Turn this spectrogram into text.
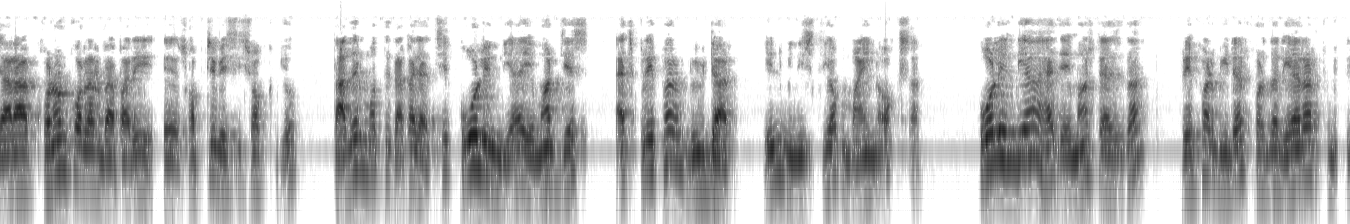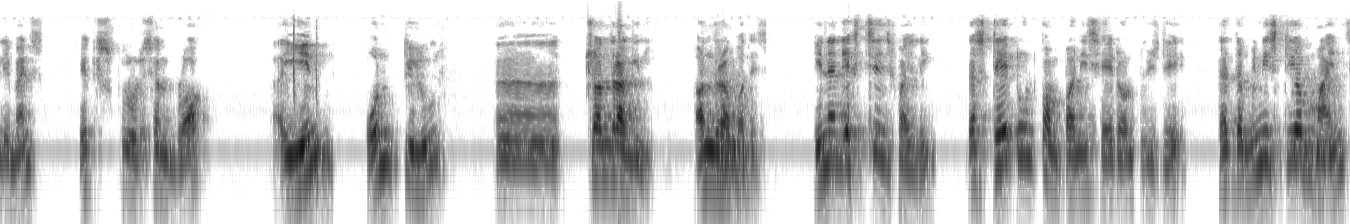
যারা খনন করার ব্যাপারে সবচেয়ে বেশি সক্রিয়, তাদের মধ্যে দেখা যাচ্ছে coal India, emerges as prefer bidder in ministry of mine auction coal India has emerge as the prefer bidder for the rare earth elements exploration block in on Tilu Chandragiri, Andhra Pradesh. In an exchange filing the state own company said on Tuesday that the Ministry of Mines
